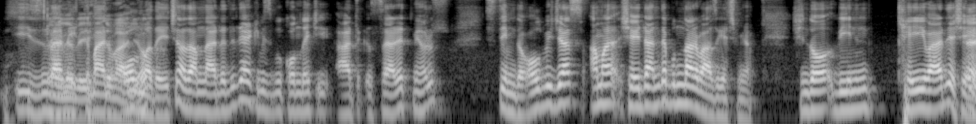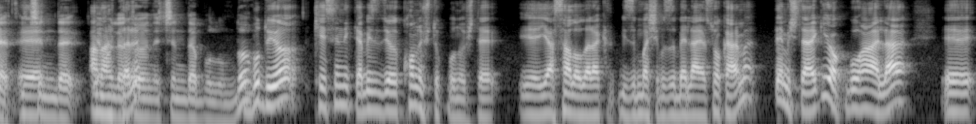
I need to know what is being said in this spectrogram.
izin verme ihtimali ihtimal yok. olmadığı için adamlar da dediler ki biz bu konuda hiç artık ısrar etmiyoruz. Steam'de olmayacağız ama şeyden de bunlar vazgeçmiyor. Şimdi o Wii'nin key'i vardı ya şey. evet e, içinde anahtarı. emülatörün içinde bulundu. Bu diyor kesinlikle biz diyor konuştuk bunu işte e, yasal olarak bizim başımızı belaya sokar mı? Demişler ki yok bu hala e,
